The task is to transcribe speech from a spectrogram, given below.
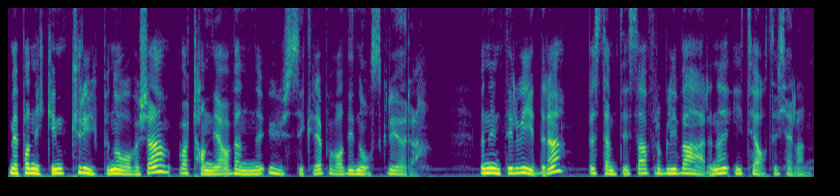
Med panikken krypende over seg var Tanja og vennene usikre på hva de nå skulle gjøre. Men inntil videre bestemte de seg for å bli værende i teaterkjelleren.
